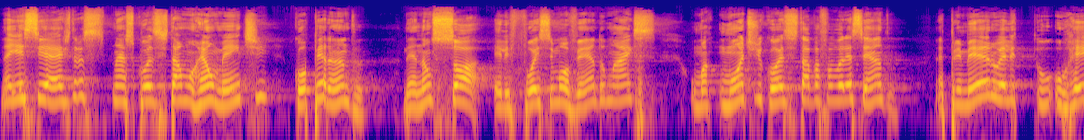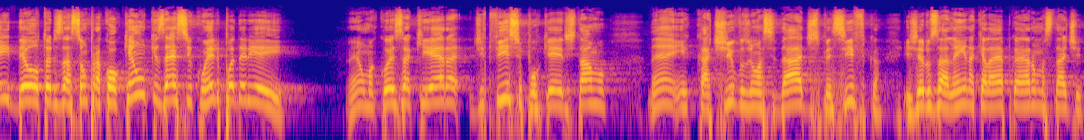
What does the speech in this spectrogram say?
Né, e esse Esdras, né, as coisas estavam realmente cooperando. Né, não só ele foi se movendo, mas uma, um monte de coisas estava favorecendo. Né, primeiro, ele, o, o, rei deu autorização para qualquer um que quisesse ir com ele, poderia ir. Né, uma coisa que era difícil, porque eles estavam né, cativos em uma cidade específica, e Jerusalém, naquela época, era uma cidade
